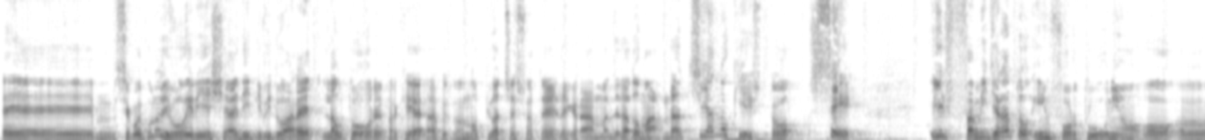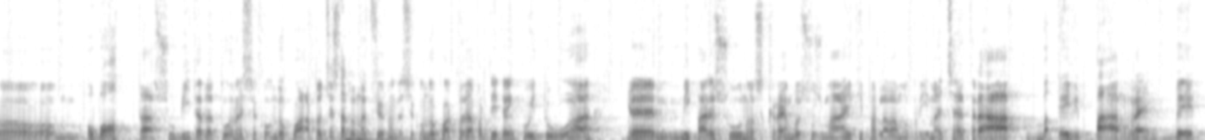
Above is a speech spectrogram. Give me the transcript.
E, se qualcuno di voi riesce ad individuare l'autore, perché a questo non ho più accesso a Telegram, della domanda, ci hanno chiesto se il famigerato infortunio o, uh, o, botta subita da Tua nel secondo quarto, c'è stata un'azione nel secondo quarto della partita in cui Tua, eh, mi pare su uno scramble su Smite, parlavamo prima, eccetera, ha, parrebbe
